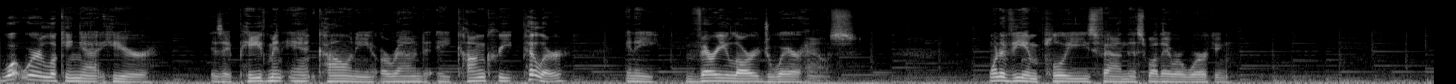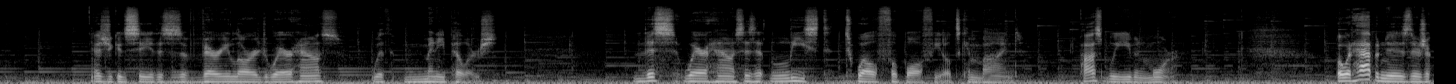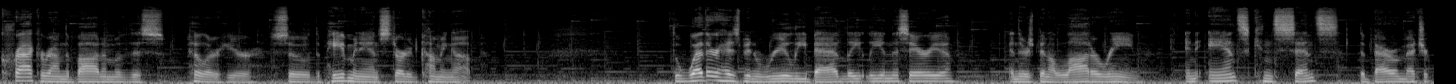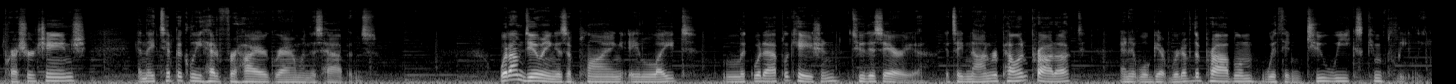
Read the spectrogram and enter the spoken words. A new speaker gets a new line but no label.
What we're looking at here is a pavement ant colony around a concrete pillar in a very large warehouse. One of the employees found this while they were working. As you can see, this is a very large warehouse with many pillars. This warehouse is at least 12 football fields combined, possibly even more. But what happened is there's a crack around the bottom of this pillar here, so the pavement ants started coming up. The weather has been really bad lately in this area, and there's been a lot of rain. And ants can sense the barometric pressure change, and they typically head for higher ground when this happens. What I'm doing is applying a light liquid application to this area. It's a non repellent product, and it will get rid of the problem within two weeks completely.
